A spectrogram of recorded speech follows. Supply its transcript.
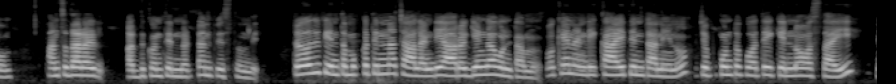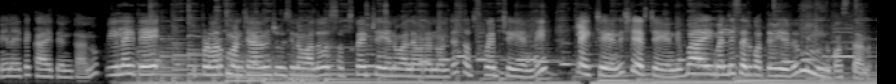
పంచదార అద్దుకొని తిన్నట్టు అనిపిస్తుంది. రోజుకి ఇంత ముక్క తిన్నా చాలండి ఆరోగ్యంగా ఉంటాము. ఓకేనండి కాయ తింటా నేను. చెప్పుకుంటూ పోతే ఎన్నో వస్తాయి. నేనైతే కాయ తింటాను. వీలైతే ఇప్పటివరకు మన ఛానల్ చూసిన వాళ్ళు సబ్స్క్రైబ్ చేయని వాళ్ళు ఎవరైనా ఉంటే సబ్స్క్రైబ్ చేయండి లైక్ చేయండి షేర్ చేయండి. బాయ్. మళ్ళీ సరికొత్త వీడియో మీ ముందుకు వస్తాను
